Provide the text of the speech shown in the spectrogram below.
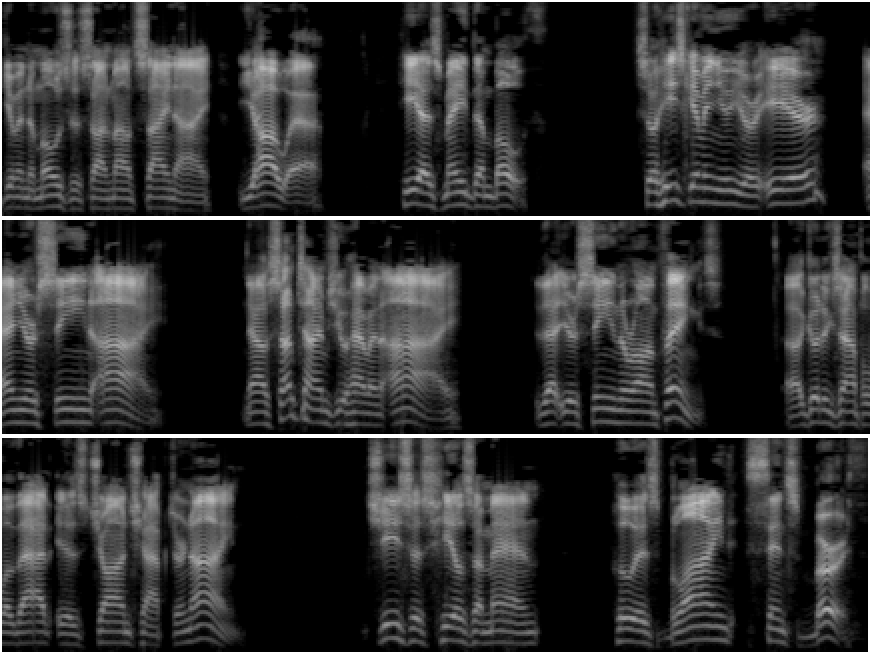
given to Moses on Mount Sinai, Yahweh, he has made them both. So he's given you your ear and your seeing eye. Now, sometimes you have an eye that you're seeing the wrong things. A good example of that is John chapter 9. Jesus heals a man who is blind since birth,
